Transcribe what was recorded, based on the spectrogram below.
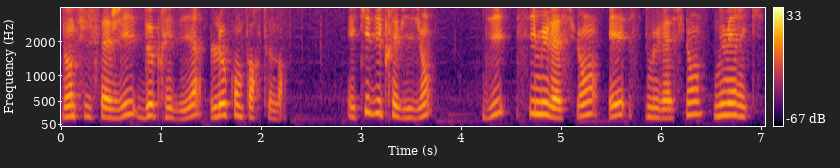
dont il s'agit de prédire le comportement. Et qui dit prévision dit simulation et simulation numérique.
